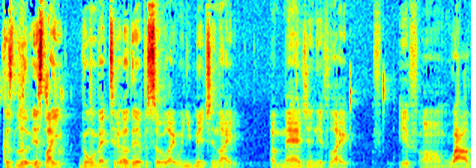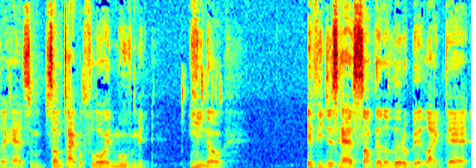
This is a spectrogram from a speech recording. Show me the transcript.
Cuz look, it's like going back to the other episode like when you mentioned like imagine if like if um Wilder had some some type of Floyd movement, you know, if he just had something a little bit like that,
